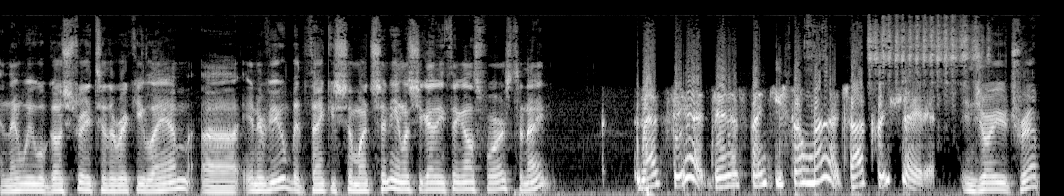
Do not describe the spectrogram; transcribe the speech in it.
And then we will go straight to the Ricky Lamb uh, interview. But thank you so much, Cindy. Unless you got anything else for us tonight, That's it, Dennis. Thank you so much. I appreciate it. enjoy your trip,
